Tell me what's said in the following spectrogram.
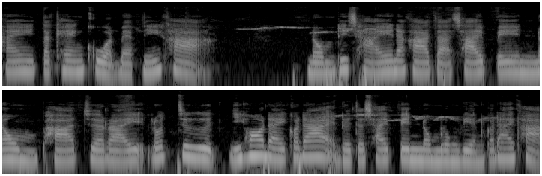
ให้ตะแคงขวดแบบนี้ค่ะ นมที่ใช้นะคะจะใช้เป็นนมพาสเจอไรส์รสจืด ยี่ห้อใดก็ได้ หรือจะใช้เป็นนมโรงเรียนก็ได้ค่ะ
